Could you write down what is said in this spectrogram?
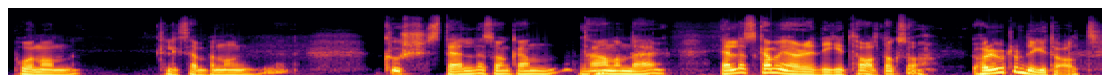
på någon, till exempel någon kursställe som kan ta hand om det här. Eller så kan man göra det digitalt också. Har du gjort dem digitalt?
